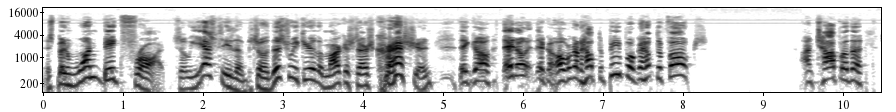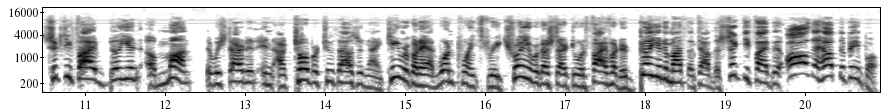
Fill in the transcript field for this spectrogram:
It's been one big fraud. So yesterday, the, so this week here, the market starts crashing. They go, they don't, they go, oh, we're going to help the people, we're going to help the folks. On top of the 65 billion a month that we started in October 2019, we're going to add 1.3 trillion. We're going to start doing 500 billion a month on top of the 65 billion, all to help the people.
